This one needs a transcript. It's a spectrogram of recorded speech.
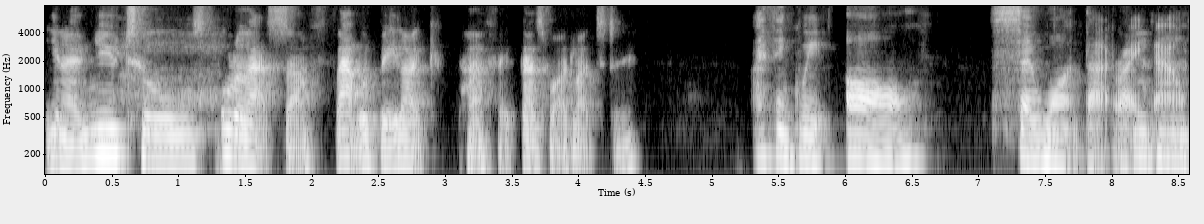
you know, new tools, all of that stuff. That would be like perfect. That's what I'd like to do. I think we all so want that right mm-hmm. now.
